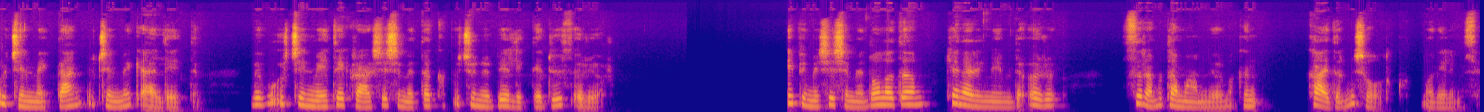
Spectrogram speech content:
3 ilmekten 3 ilmek elde ettim. Ve bu 3 ilmeği tekrar şişime takıp üçünü birlikte düz örüyorum. İpimi şişime doladım. Kenar ilmeğimi de örüp sıramı tamamlıyorum. Bakın kaydırmış olduk modelimizi.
